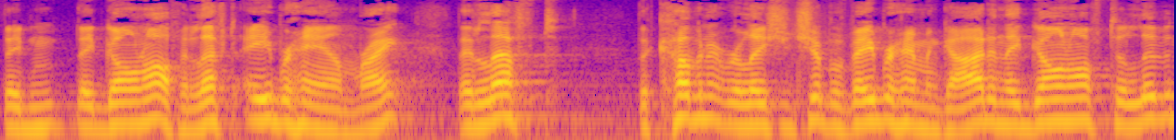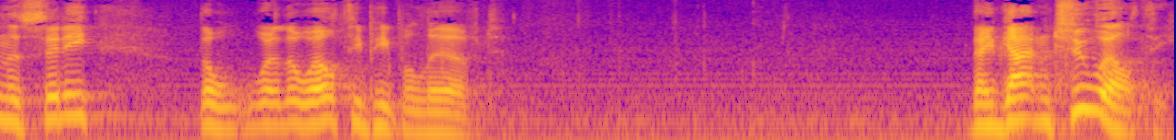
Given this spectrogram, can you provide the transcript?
They'd, they'd gone off and left Abraham, right? They left the covenant relationship of Abraham and God, and they'd gone off to live in the city the, where the wealthy people lived. They'd gotten too wealthy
